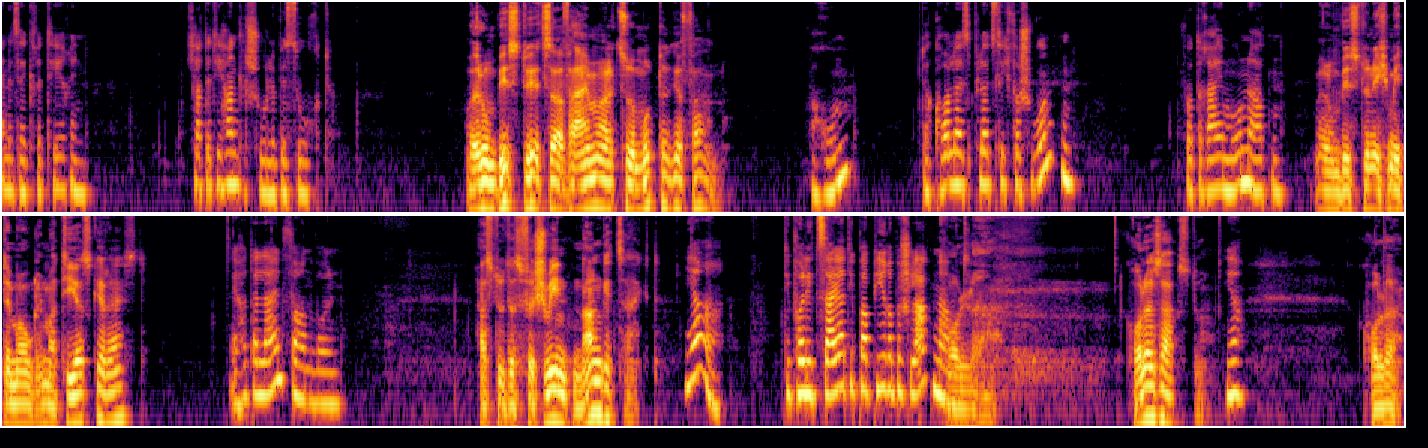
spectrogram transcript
eine Sekretärin. Ich hatte die Handelsschule besucht. Warum bist du jetzt auf einmal zur Mutter gefahren? Warum? Der Koller ist plötzlich verschwunden. Vor drei Monaten. Warum bist du nicht mit dem Onkel Matthias gereist? Er hat allein fahren wollen. Hast du das Verschwinden angezeigt? Ja. Die Polizei hat die Papiere beschlagnahmt. Koller. Koller sagst du? Ja. Koller.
